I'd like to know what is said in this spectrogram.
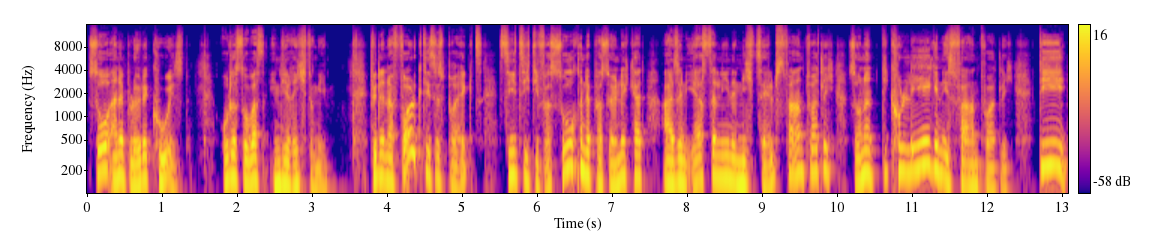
so eine blöde Kuh ist. Oder sowas in die Richtung eben. Für den Erfolg dieses Projekts sieht sich die versuchende Persönlichkeit also in erster Linie nicht selbst verantwortlich, sondern die Kollegin ist verantwortlich. Die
